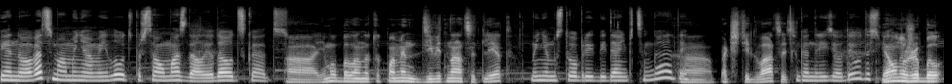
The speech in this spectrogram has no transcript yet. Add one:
viena no vecmāmiņām viņa lūdza par savu mazdēlu jau daudzus gadus. А, Ему было на тот момент 19 лет, Viņam uz to brīdi bija 19 gadi, а, почти 20, gandrīz jau и 20. он уже был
